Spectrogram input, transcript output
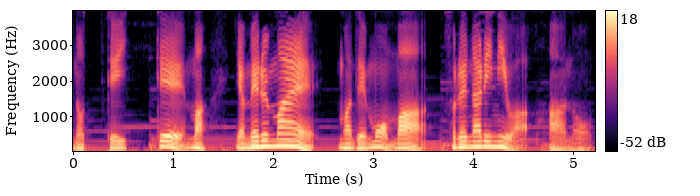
乗っていって、まあ、辞める前までも、まあ、それなりには、あの、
